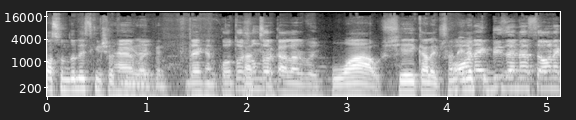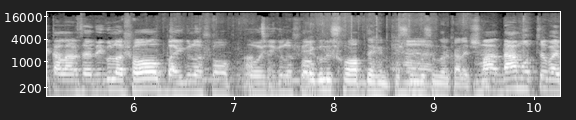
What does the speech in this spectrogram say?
পছন্দ হলে স্ক্রিনশট হ্যাঁ নিয়ে রাখবেন। দেখেন কত সুন্দর কালার ভাই। ওয়াও সেই কালেকশন অনেক ডিজাইন আছে অনেক কালার আছে এগুলো সব ভাই এগুলো সব ওই যেগুলো সব। এগুলি সব দেখেন কি সুন্দর হ্যাঁ। সুন্দর কালেকশন দাম হচ্ছে ভাই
